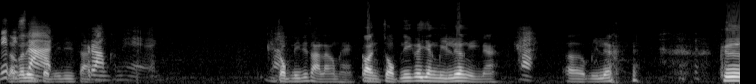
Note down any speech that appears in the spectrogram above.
นิเราติก็เรียนศาสจตบร์นิติศาสตร์รามคำแหง ค่ะ จบนิติศาสตร์รามคำแหงก่อนจบนี่ก็ยังมีเรื่องอีกนะ ค่ะ เออมีเรื่อง คือ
